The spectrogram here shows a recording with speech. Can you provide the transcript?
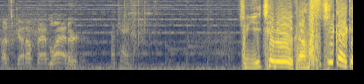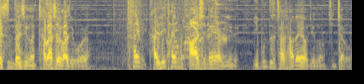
Let's get up that ladder. Okay. 지금 이 칩을 그냥 수직까지 깼습니다 지금 잘하셔가지고요 타임 달리 타임은 다 하시네요 이, 이분들은 잘 잘해요 지금 진짜로.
